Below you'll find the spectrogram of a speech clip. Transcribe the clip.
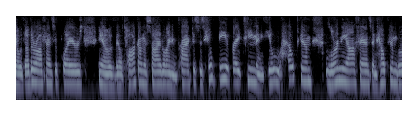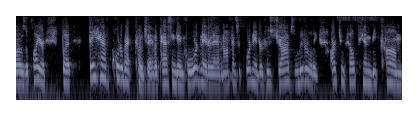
know, with other offensive players. You know, they'll talk on the sideline in practices. He'll be a great teammate. He'll help him learn the offense and help him grow as a player. But they have quarterback coach, they have a passing game coordinator, they have an offensive coordinator whose jobs literally are to help him become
